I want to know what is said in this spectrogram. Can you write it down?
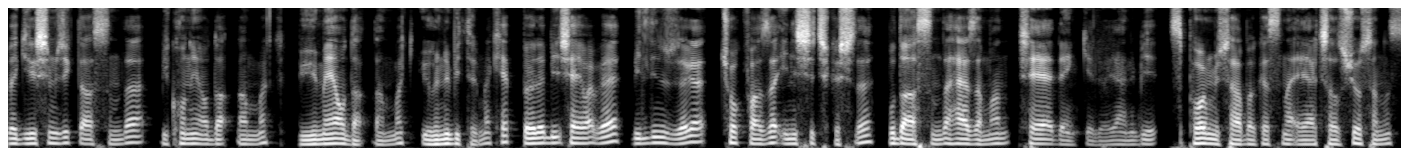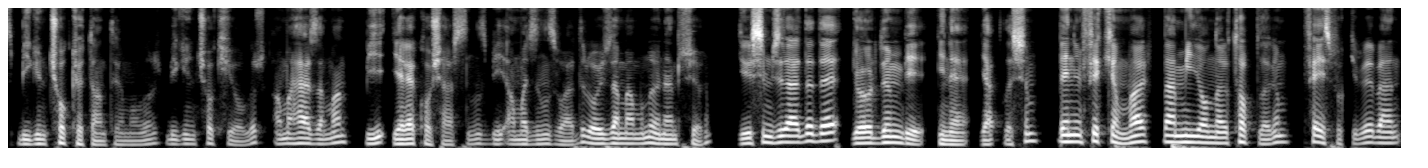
ve girişimcilik de aslında bir konuya odaklanmak, büyümeye odaklanmak, ürünü bitirmek hep böyle bir şey var ve bildiğiniz üzere çok fazla inişli çıkışlı. Bu da aslında her zaman şeye denk geliyor. Yani bir spor müsabakasına eğer çalışıyorsanız bir gün çok kötü antrenman olur, bir gün çok iyi olur ama her zaman bir yere koşarsınız, bir amacınız vardır. O yüzden ben bunu önemsiyorum. Girişimcilerde de gördüğüm bir yine yaklaşım. Benim fikrim var. Ben milyonları toplarım. Facebook gibi ben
